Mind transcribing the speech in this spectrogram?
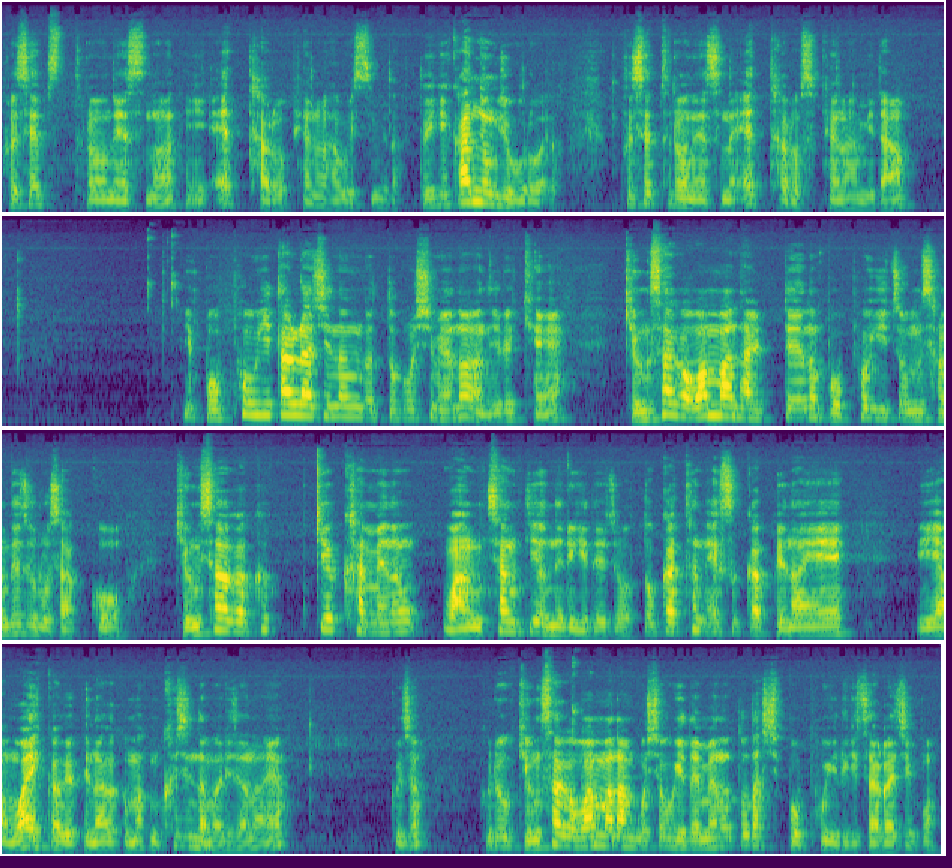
퍼셉트론에서는 이 에타로 표현을 하고 있습니다. 또 이게 간용적으로 퍼셉트론에서는 에타로서 표현을 합니다. 이 보폭이 달라지는 것도 보시면은 이렇게 경사가 완만할 때는 보폭이 좀 상대적으로 작고 경사가 급격하면은 왕창 뛰어내리게 되죠. 똑같은 x 값 변화에 의한 y 값의 변화가 그만큼 커진단 말이잖아요. 그죠? 그리고 경사가 완만한 곳이 오게 되면 또 다시 보폭이 이렇게 작아지고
